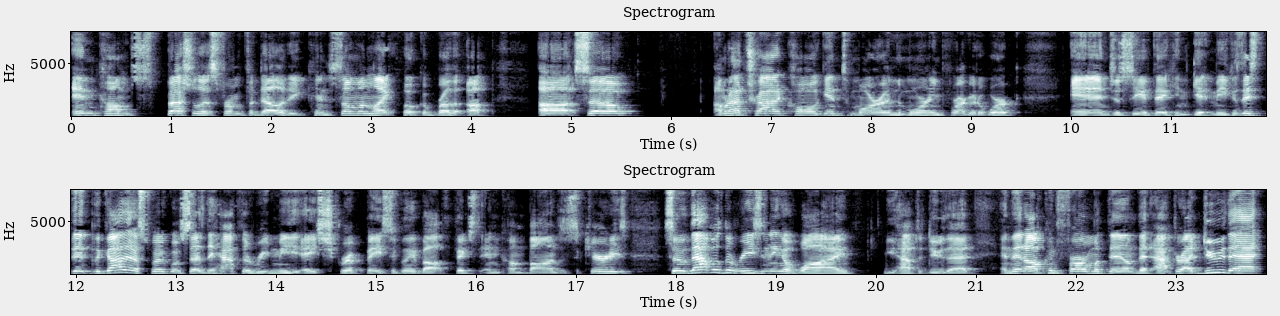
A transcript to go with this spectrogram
income specialist from Fidelity. Can someone like hook a brother up? Uh, so I'm gonna try to call again tomorrow in the morning before I go to work and just see if they can get me because they, they, the guy that I spoke with says they have to read me a script basically about fixed income bonds and securities. So that was the reasoning of why you have to do that. And then I'll confirm with them that after I do that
